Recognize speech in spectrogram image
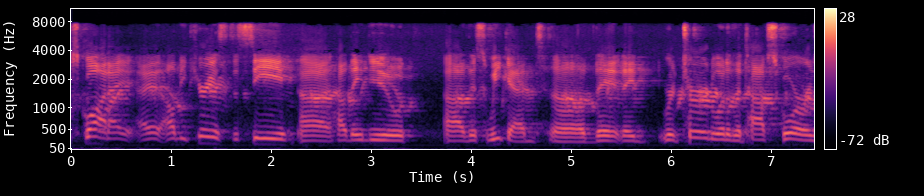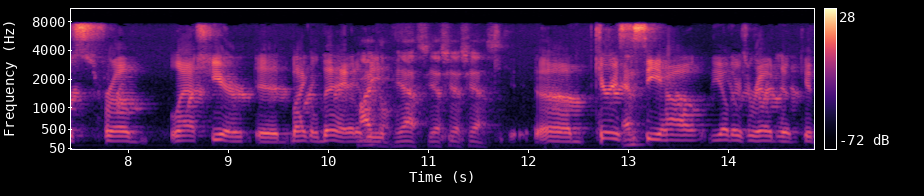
squad. I, I will be curious to see uh, how they do uh, this weekend. Uh, they they returned one of the top scorers from last year in Michael Day. It'll Michael, be, yes, yes, yes, yes. Um, curious and, to see how the others around him can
